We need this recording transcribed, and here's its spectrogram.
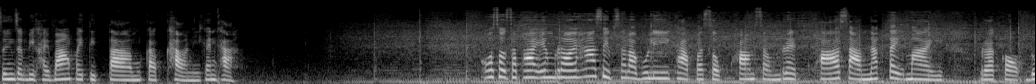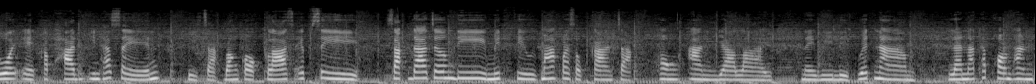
ซึ่งจะมีใครบ้างไปติดตามกับข่าวนี้กันค่ะโอสถสภา M150 สระบุรีค่ะ ประสบความสำเร็จคว้า 3 นักเตะใหม่ ประกอบด้วยเอกพันธ์อินทเสนปีกจากบางกอกกลาส FC ศักดาเจิมดี มิดฟิลด์มากประสบการณ์จากฮองอันยาลาย ในวีลีกเวียดนาม และนัทพรพันธ์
